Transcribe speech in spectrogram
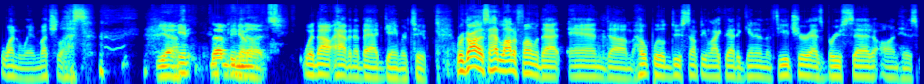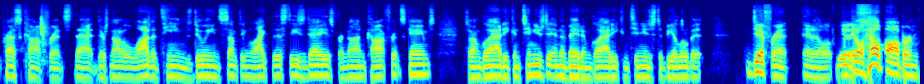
one win, much less. yeah, that'd be you know, nuts without having a bad game or two. Regardless, I had a lot of fun with that, and um, hope we'll do something like that again in the future. As Bruce said on his press conference, that there's not a lot of teams doing something like this these days for non-conference games. So I'm glad he continues to innovate. I'm glad he continues to be a little bit different. And it'll yes. it'll help Auburn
